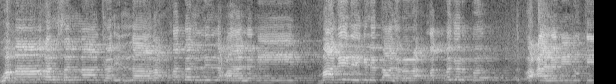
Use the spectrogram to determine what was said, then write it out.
وما ارسلناك الا رحمه للعالمين ما نه لېږلی تا لره رحمت مګر په په عالمینو کې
